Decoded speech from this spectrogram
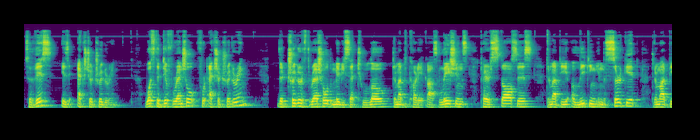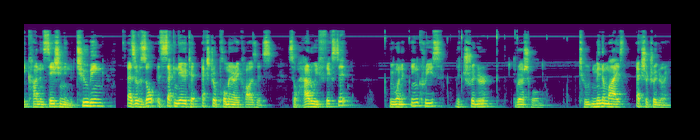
So this is extra triggering. What's the differential for extra triggering? The trigger threshold may be set too low. There might be cardiac oscillations, peristalsis. There might be a leaking in the circuit. There might be condensation in the tubing. As a result, it's secondary to extra pulmonary causes. So how do we fix it? We want to increase the trigger threshold to minimize extra triggering.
